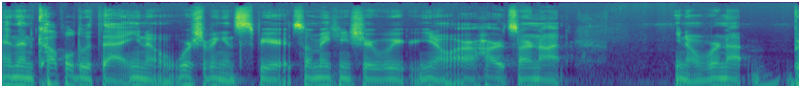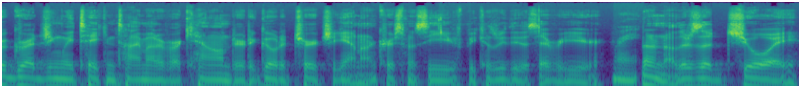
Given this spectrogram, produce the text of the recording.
and then coupled with that, you know, worshiping in spirit. So making sure we, you know, our hearts are not, you know, we're not begrudgingly taking time out of our calendar to go to church again on Christmas Eve because we do this every year. Right. No, no, no. There's a joy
